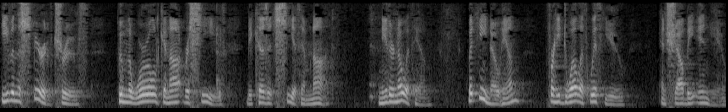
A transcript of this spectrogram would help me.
even the Spirit of truth, whom the world cannot receive, because it seeth him not, neither knoweth him. But ye know him, for he dwelleth with you, and shall be in you.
